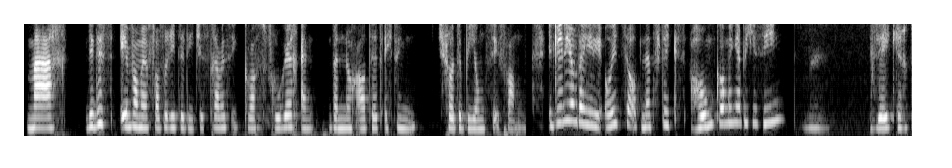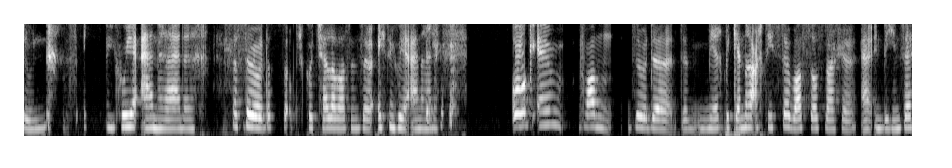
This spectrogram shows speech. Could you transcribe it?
Maar dit is een van mijn favoriete liedjes trouwens. Ik was vroeger en ben nog altijd echt een grote Beyoncé-fan. Ik weet niet of dat jullie ooit zo op Netflix Homecoming hebben gezien. Nee. Zeker doen. Dat is echt een goede aanrader. Dat zo, dat zo op Coachella was en zo. Echt een goede aanrader. Ook een van zo de, de meer bekendere artiesten was, zoals dat je in het begin zei,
